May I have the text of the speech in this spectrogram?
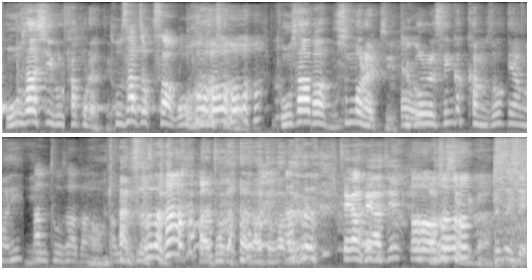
도사식으로 사고를 해야 돼. 도사적 사고. 도사가 무슨 말 할지 그거를 생각하면서 해야만이 이- 난 도사다. 어, 난. 도사, 나 도사, 나 도사, 생각해야지 어. 맞출 수 있는 거야. 그래서 이제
